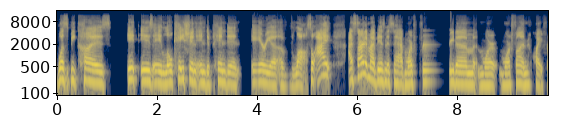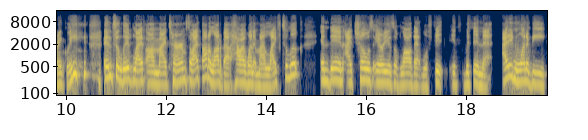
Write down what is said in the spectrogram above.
was because it is a location independent area of law. So i i started my business to have more free freedom, more more fun, quite frankly, and to live life on my terms. So I thought a lot about how I wanted my life to look, and then I chose areas of law that will fit it within that. I didn't want to be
